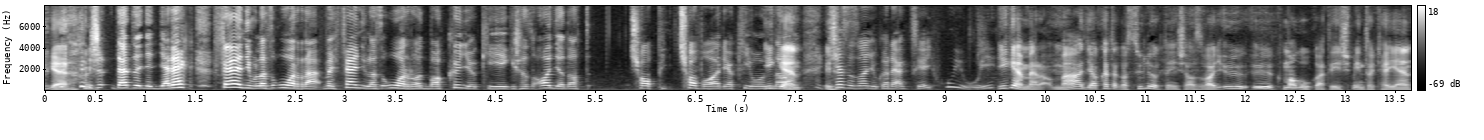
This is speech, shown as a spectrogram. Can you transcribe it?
Igen. És, tehát, hogy egy gyerek felnyúl az orrá, vagy felnyúl az orrodba a könyökéig, és az agyadat csap, csavarja ki onnan. Igen, És, és- ez az anyuka reakció, hogy hújúj. Igen, mert már gyakorlatilag a szülőknél is az, vagy ő, ők magukat is, mint hogyha ilyen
